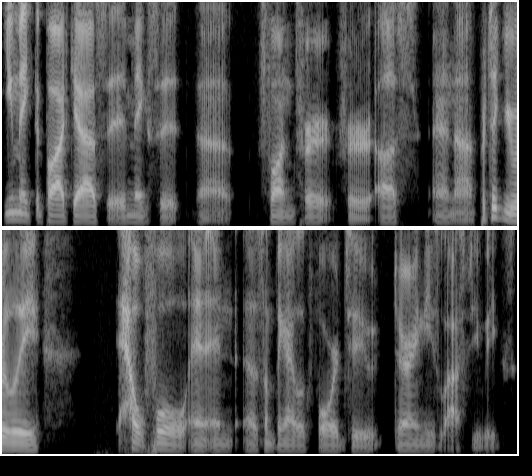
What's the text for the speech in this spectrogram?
you make the podcast. It makes it uh, fun for for us, and uh, particularly helpful and, and uh, something I look forward to during these last few weeks.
